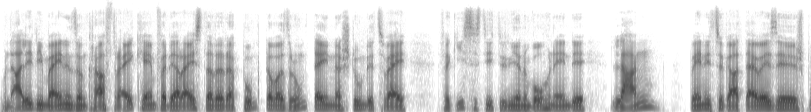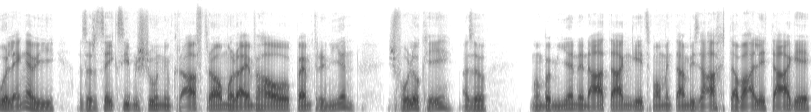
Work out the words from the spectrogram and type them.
Und alle, die meinen, so ein Kraft-3-Kämpfer, der reißt da, der pumpt da was runter in einer Stunde, zwei, vergiss es, die trainieren am Wochenende lang, wenn nicht sogar teilweise Spur länger wie. Also sechs, sieben Stunden im Kraftraum oder einfach auch beim Trainieren. Ist voll okay. Also meine, bei mir an den A-Tagen geht es momentan bis acht, aber alle Tage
